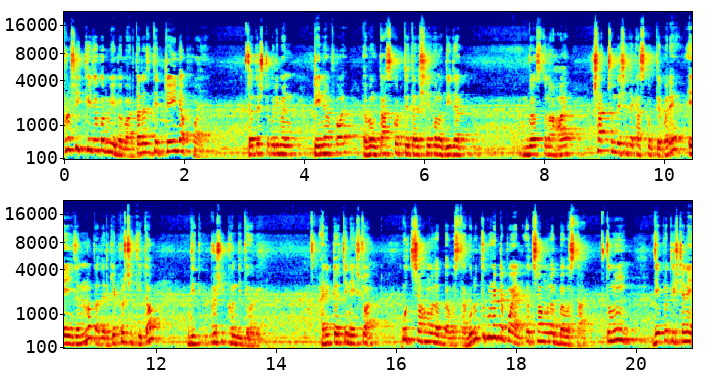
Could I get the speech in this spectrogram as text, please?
প্রশিক্ষিত কর্মী ব্যবহার, তারা যাতে ট্রেন আপ হয়, যথেষ্ট পরিমাণ ট্রেন আপ হয় এবং কাজ করতে তাদের সে কোনো দ্বিধাগ্রস্ত না হয়, স্বাচ্ছন্দ্যের সাথে কাজ করতে পারে, এই জন্য তাদেরকে প্রশিক্ষিত দিতে, প্রশিক্ষণ দিতে হবে। আরেকটা হচ্ছে নেক্সট ওয়ান উৎসাহমূলক ব্যবস্থা। গুরুত্বপূর্ণ একটা পয়েন্ট উৎসাহমূলক ব্যবস্থা। তুমি যে প্রতিষ্ঠানে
